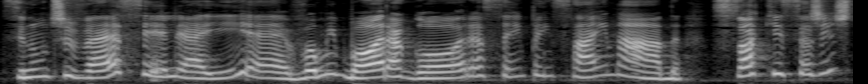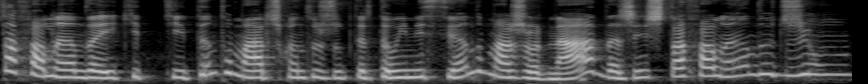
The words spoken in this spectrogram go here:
se não tivesse ele aí, é vamos embora agora sem pensar em nada. Só que se a gente está falando aí que, que tanto Marte quanto Júpiter estão iniciando uma jornada, a gente está falando de um,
